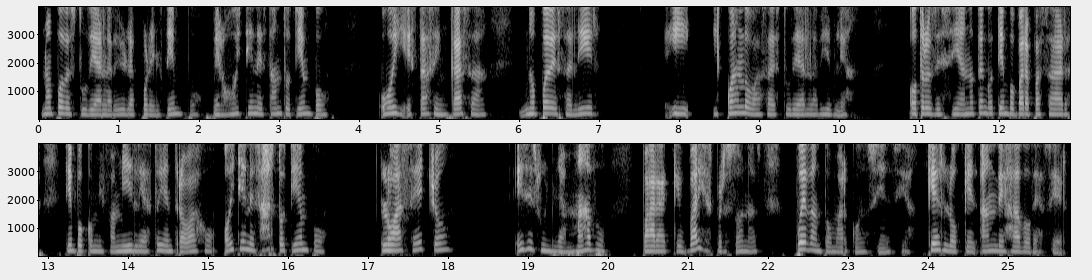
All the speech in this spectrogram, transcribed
no puedo estudiar la Biblia por el tiempo, pero hoy tienes tanto tiempo. Hoy estás en casa, no puedes salir. ¿Y, ¿y cuándo vas a estudiar la Biblia? Otros decían, no tengo tiempo para pasar tiempo con mi familia, estoy en trabajo. Hoy tienes harto tiempo. Lo has hecho. Ese es un llamado para que varias personas puedan tomar conciencia qué es lo que han dejado de hacer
